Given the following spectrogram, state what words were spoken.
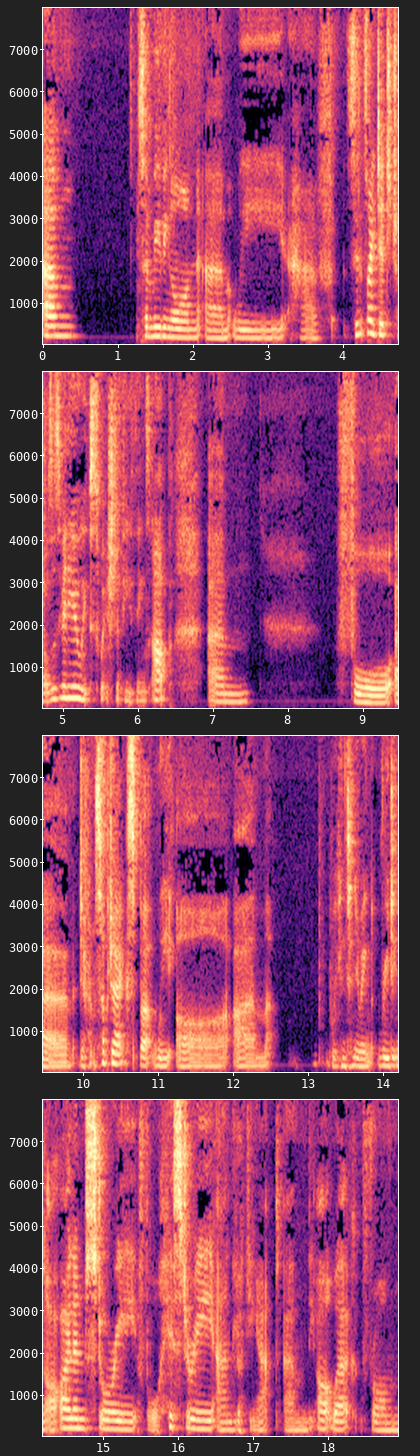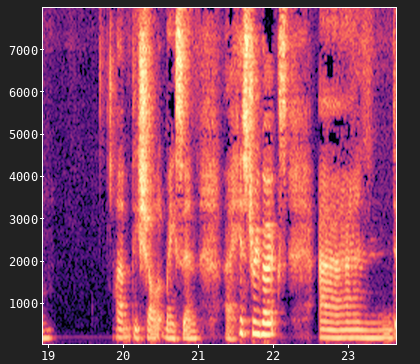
Um, so moving on um, we have since I did Charles's video we've switched a few things up um, for um, different subjects, but we are um, we're continuing reading our island story for history and looking at um, the artwork from um, the Charlotte Mason uh, history books. And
